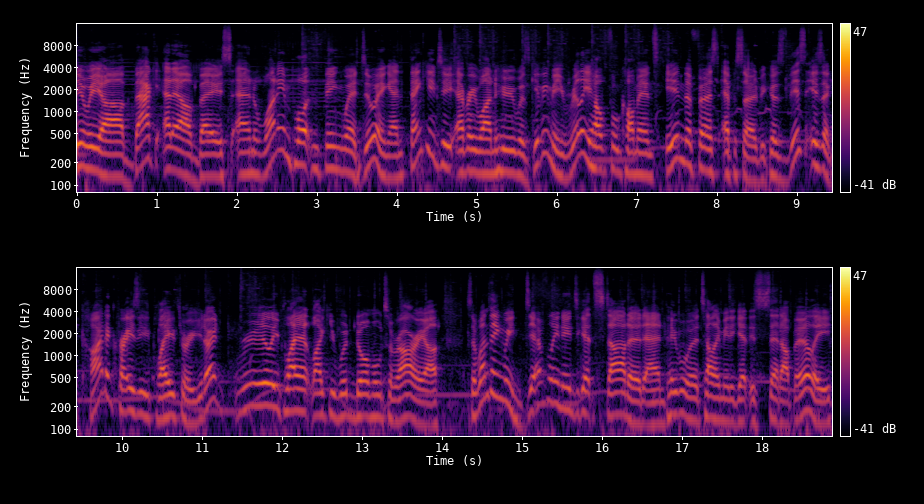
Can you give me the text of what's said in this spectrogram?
here we are back at our base and one important thing we're doing and thank you to everyone who was giving me really helpful comments in the first episode because this is a kind of crazy playthrough. You don't really play it like you would normal Terraria. So one thing we definitely need to get started and people were telling me to get this set up early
